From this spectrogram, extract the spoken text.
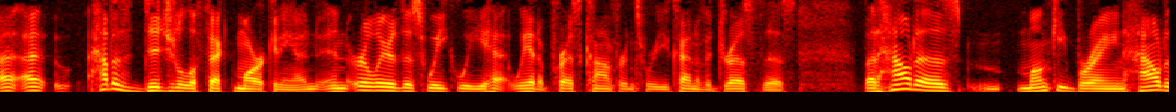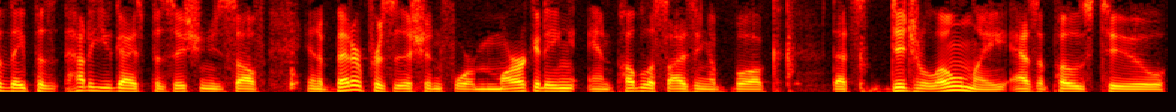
how does digital affect marketing? And, and earlier this week we had we had a press conference where you kind of addressed this. But how does Monkey Brain? How do they? pos- How do you guys position yourself in a better position for marketing and publicizing a book that's digital only, as opposed to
